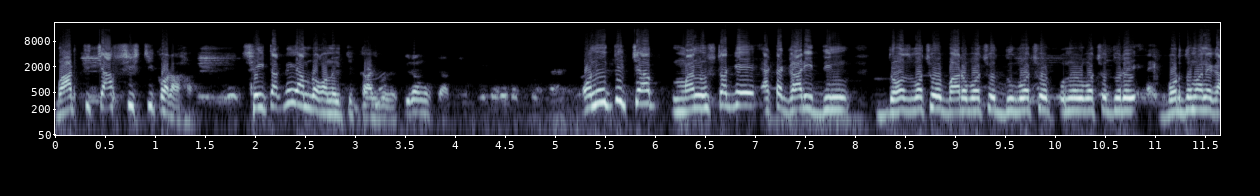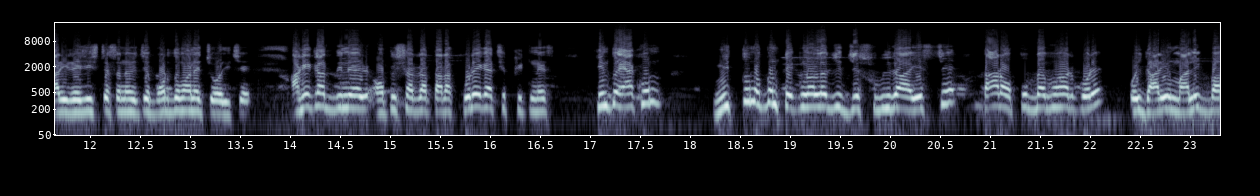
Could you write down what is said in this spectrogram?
বাড়তি চাপ সৃষ্টি করা হয়। সেইটাকেই আমরা অনৈতিক কাজ বলি অনৈতিক চাপ মানুষটাকে একটা গাড়ির দিন দশ বছর বারো বছর দু বছর পনেরো বছর ধরে বর্ধমানে গাড়ি রেজিস্ট্রেশন হয়েছে বর্ধমানে চলছে। আগেকার দিনের অফিসাররা তারা করে গেছে ফিটনেস কিন্তু এখন নিত্য নতুন টেকনোলজির যে সুবিধা এসছে তার অপব্যবহার করে ওই গাড়ির মালিক বা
